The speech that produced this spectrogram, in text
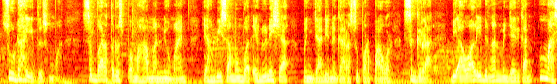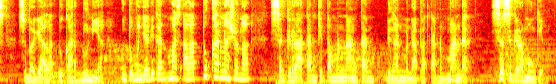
Sudah itu semua sebar terus pemahaman New Mind yang bisa membuat Indonesia menjadi negara superpower segera diawali dengan menjadikan emas sebagai alat tukar dunia. Untuk menjadikan emas alat tukar nasional, segera akan kita menangkan dengan mendapatkan mandat sesegera mungkin.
